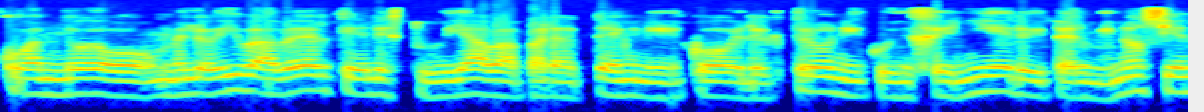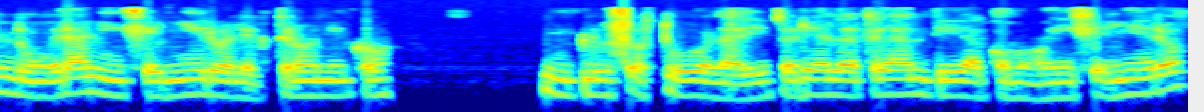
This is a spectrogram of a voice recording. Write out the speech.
cuando me lo iba a ver que él estudiaba para técnico electrónico, ingeniero y terminó siendo un gran ingeniero electrónico. Incluso estuvo en la editorial Atlántida como ingeniero.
